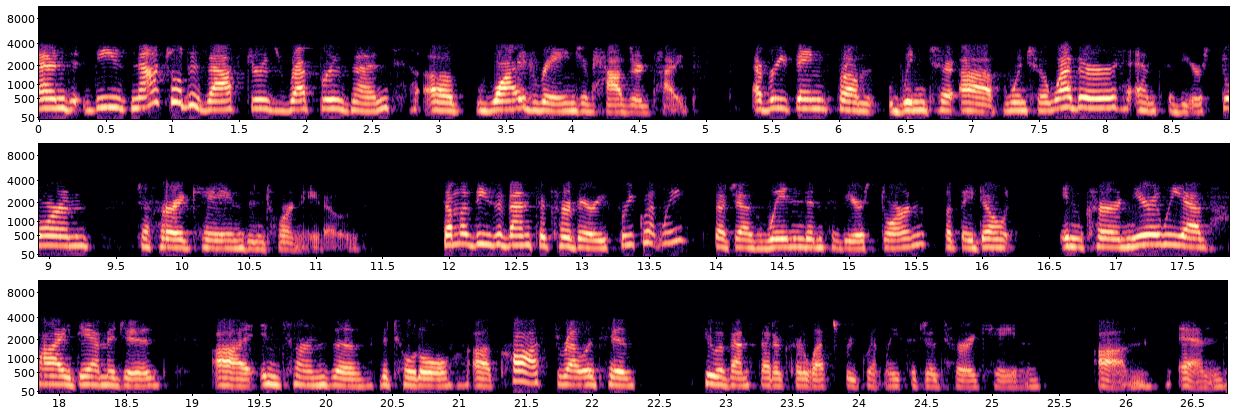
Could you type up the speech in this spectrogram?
And these natural disasters represent a wide range of hazard types, everything from winter, uh, winter weather and severe storms to hurricanes and tornadoes. Some of these events occur very frequently, such as wind and severe storms, but they don't incur nearly as high damages in terms of the total uh, cost relative to events that occur less frequently, such as hurricanes um, and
